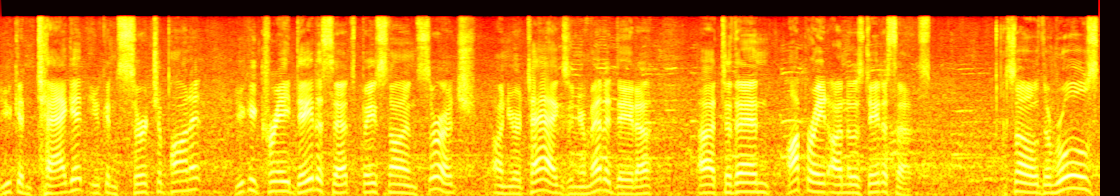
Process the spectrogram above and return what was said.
You can tag it, you can search upon it, you can create data sets based on search on your tags and your metadata uh, to then operate on those data sets. So the rules,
